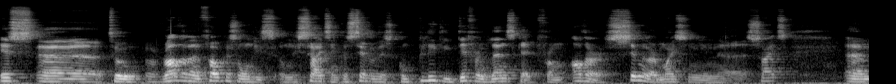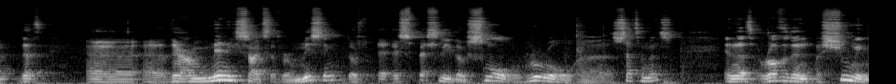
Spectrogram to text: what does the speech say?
is uh, to rather than focus on these on these sites and consider this completely different landscape from other similar Mycenaean uh, sites, um, that uh, uh there are many sites that were missing, those, especially those small rural uh, settlements, and that rather than assuming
